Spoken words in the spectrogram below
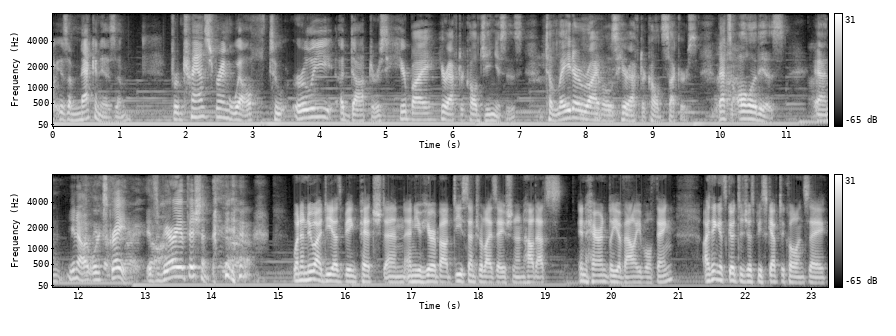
Is a mechanism for transferring wealth to early adopters, hereby hereafter called geniuses, to later arrivals, hereafter called suckers. That's all it is. And, you know, it works great. It's very efficient. when a new idea is being pitched and, and you hear about decentralization and how that's inherently a valuable thing, I think it's good to just be skeptical and say,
